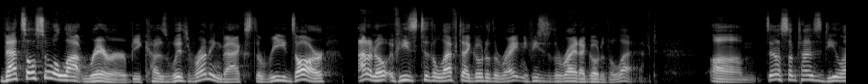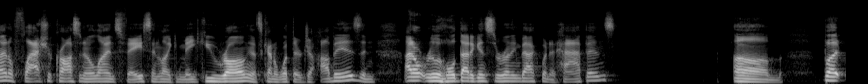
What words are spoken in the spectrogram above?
that's also a lot rarer because with running backs the reads are i don't know if he's to the left i go to the right and if he's to the right i go to the left um, you know, sometimes D line will flash across an O line's face and like make you wrong. That's kind of what their job is, and I don't really hold that against the running back when it happens. Um, but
